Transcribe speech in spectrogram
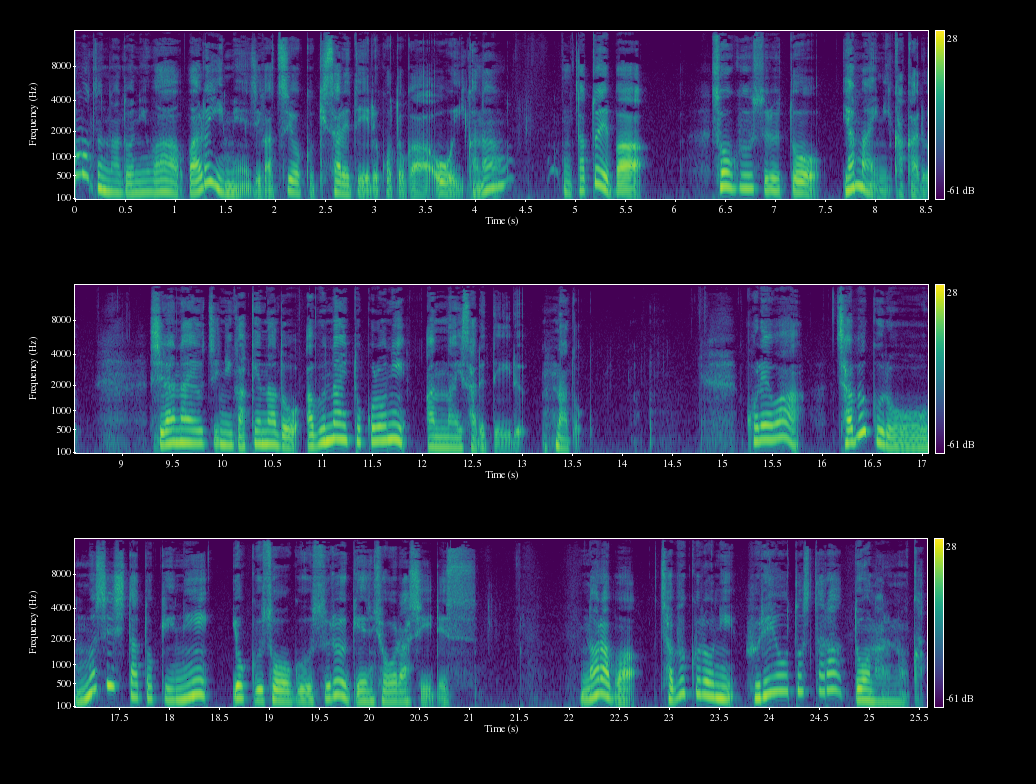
物などには悪いイメージが強く記されていることが多いかな。例えば遭遇すると病にかかる。知らないうちに崖など危ないところに案内されている。など。これは茶袋を無視した時によく遭遇する現象らしいです。ならば茶袋に触れようとしたらどうなるのか。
